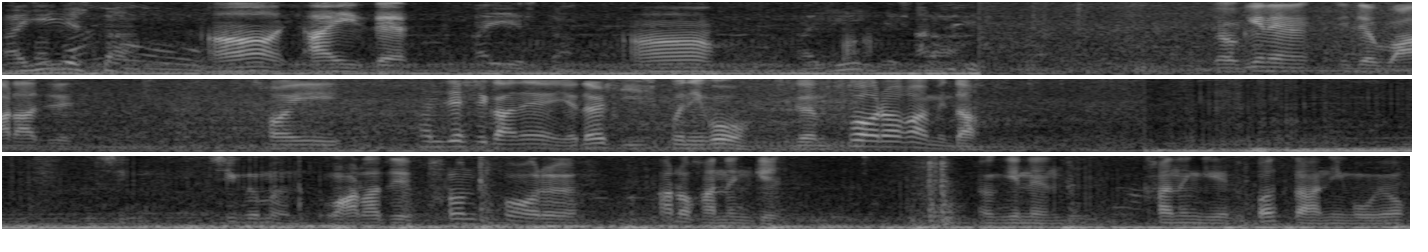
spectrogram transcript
Ahí está. 아, 아이 is that. Ahí está. 아, Allí está. 여기는 이제 와라즈. 저희 현재 시간은 8시 20분이고 지금 투어러 갑니다. 지, 지금은 와라즈 파론 투어를 하러 가는 길. 여기는 가는 길 버스 아니고요.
